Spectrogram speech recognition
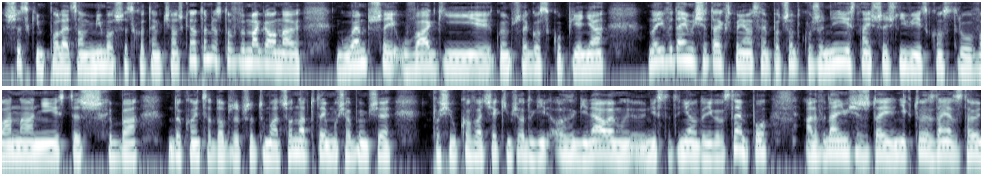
wszystkim polecam mimo wszystko tę książkę, natomiast to wymaga ona głębszej uwagi, głębszego skupienia. No i wydaje mi się, tak jak wspomniałem na samym początku, że nie jest najszczęśliwiej skonstruowana, nie jest też chyba do końca dobrze przetłumaczona. Tutaj musiałbym się posiłkować jakimś oryginałem, niestety nie mam do niego dostępu, ale wydaje mi się, że tutaj niektóre zdania zostały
